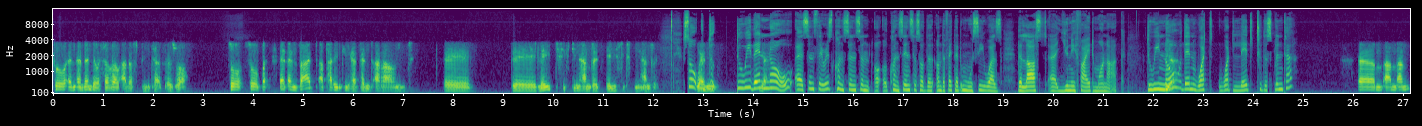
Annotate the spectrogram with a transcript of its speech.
so, and, and then there were several other splinters as well. So, so, but, and, and that apparently happened around uh, the late 1500s, early 1600s. So When- do, do we then Yeah. know, uh, since there is consensus uh, uh, consensus of the on the fact that Umusi was the last uh, unified monarch, do we know Yeah. then what what led to the splinter? Um, I'm, I'm,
